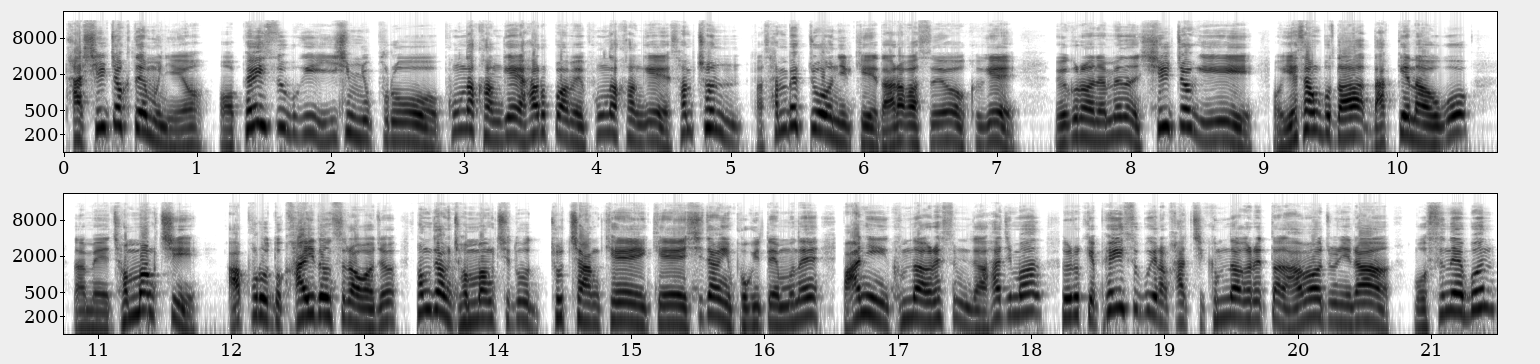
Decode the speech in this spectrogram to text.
다 실적 때문이에요. 어, 페이스북이 26% 폭락한 게 하룻밤에 폭락한 게 3천 300조 원 이렇게 날아갔어요. 그게 왜 그러냐면은 실적이 어, 예상보다 낮게 나오고 그다음에 전망치 앞으로도 가이던스라고 하죠. 성장 전망치도 좋지 않게 이렇게 시장이 보기 때문에 많이 급락을 했습니다. 하지만 그렇게 페이스북이랑 같이 급락을 했던 아마존이랑 뭐 스냅은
